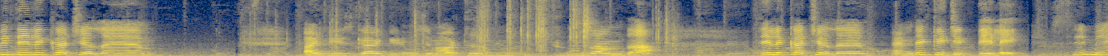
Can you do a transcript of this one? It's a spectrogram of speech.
bir delik açalım. Aynı rüzgar gülümüzün ortasından da delik açalım. Hem de küçük delik. Simi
